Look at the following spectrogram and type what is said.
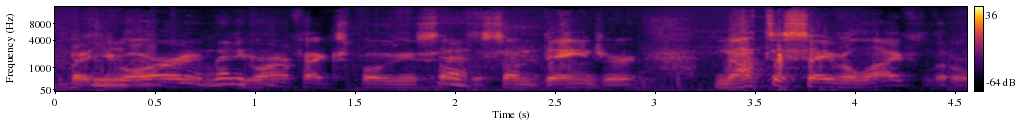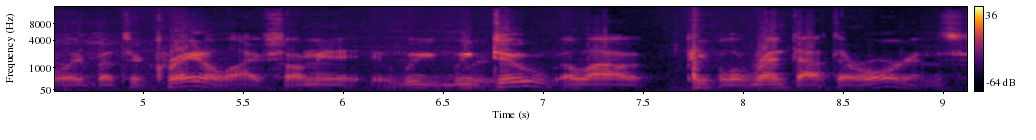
but, but you are you are in fact exposing yourself Yes. to some danger, not to save a life literally, but to create a life. So I mean, we, we do allow people to rent out their organs.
